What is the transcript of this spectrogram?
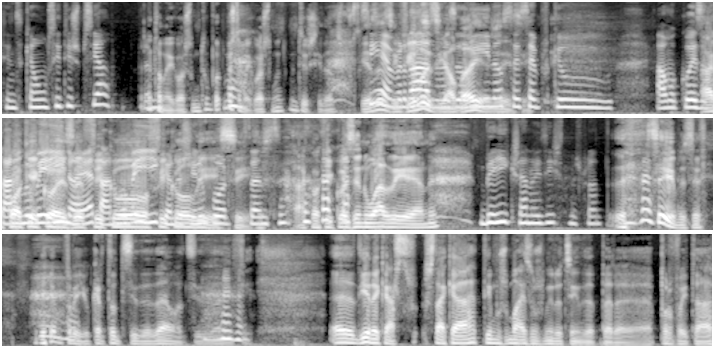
sinto que é um sítio especial. Para Eu mim. também gosto muito do Porto, mas também gosto muito de muitas cidades portuguesas Sim, é e verdade, vilas mas e aldeias. ali não e- sei se é porque eu- há uma coisa, Há está no meu BI, coisa, não é? Está no meu ficou, BI, que eu ficou nasci ali, no Porto, sim. portanto, Há qualquer coisa no ADN. BI que já não existe, mas pronto. Sim, mas é, por aí, o cartão de cidadão ou de cidadão, enfim. A Diana Castro está cá, temos mais uns minutos ainda para aproveitar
